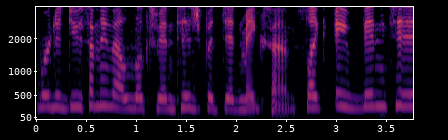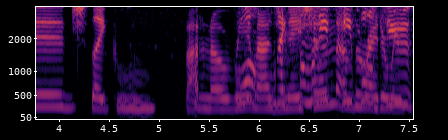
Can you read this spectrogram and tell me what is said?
were to do something that looked vintage but did make sense, like a vintage, like I don't know, reimagination Well, like so many of the people do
